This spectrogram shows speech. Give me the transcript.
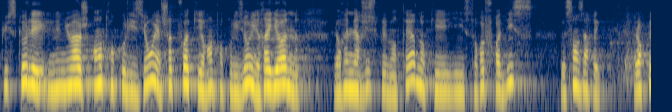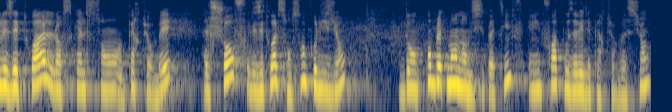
puisque les, nuages entrent en collision, et à chaque fois qu'ils rentrent en collision, ils rayonnent leur énergie supplémentaire, donc ils, se refroidissent sans arrêt. Alors que les étoiles, lorsqu'elles sont perturbées, elles chauffent, les étoiles sont sans collision, donc complètement non dissipatifs, et une fois que vous avez des perturbations,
